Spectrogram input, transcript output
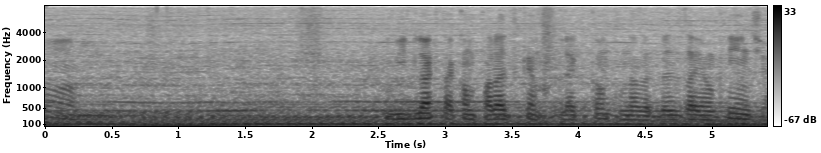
O. Widlak taką paletkę lekką to nawet bez zająknięcia.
